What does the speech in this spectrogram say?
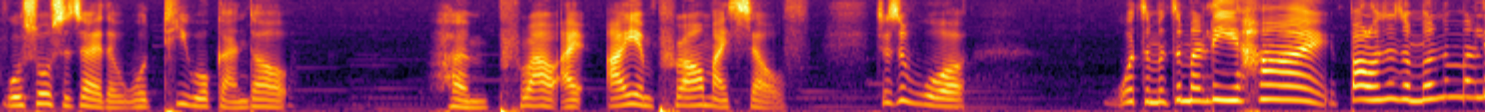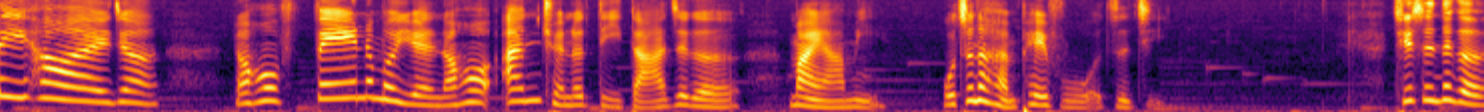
我说实在的，我替我感到很 proud，I I am proud myself，就是我我怎么这么厉害？巴老师怎么那么厉害？这样，然后飞那么远，然后安全的抵达这个迈阿密，我真的很佩服我自己。其实那个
